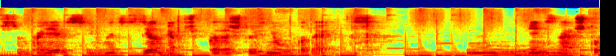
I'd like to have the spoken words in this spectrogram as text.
Сейчас он появится, и мы это сделаем. Я хочу показать, что из него выпадает. Я не знаю, что,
